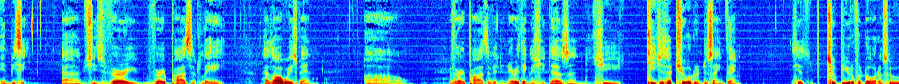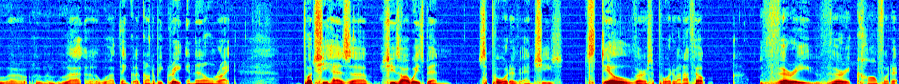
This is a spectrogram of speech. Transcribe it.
NBC. Uh, she's very, very positive lady. Has always been uh, very positive in everything that she does, and she teaches her children the same thing. She has two beautiful daughters who uh, who who I, uh, who I think are going to be great in their own right. But she has uh, she's always been supportive, and she's still very supportive. And I felt very very confident,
